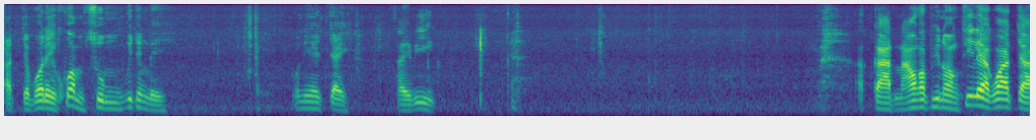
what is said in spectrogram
อาจจะบ่ได้ความซุ่มคือจังไดบ่แน่ใจใส่ไปอีก อากาศหนาวครับพี่น้องที่แรกว่าจะ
